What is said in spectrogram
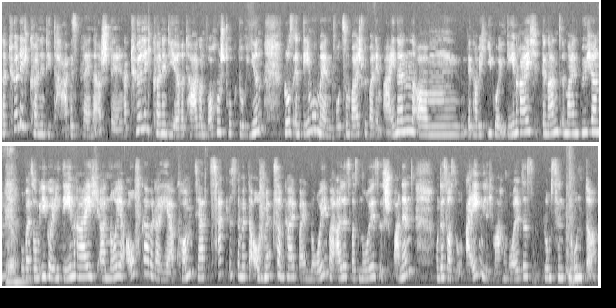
natürlich können die Tagespläne erstellen, natürlich können die ihre Tage und Wochen strukturieren, bloß in dem Moment, wo zum Beispiel bei dem einen, ähm, den habe ich Igor Ideenreich genannt in meinen Büchern, ja. wo bei so einem Igor Ideenreich eine neue Aufgabe daherkommt, ja, zack, ist er mit der Aufmerksamkeit bei neu, weil alles, was Neues ist, spannend und das, was du eigentlich machen wolltest, plumpst hinten runter.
